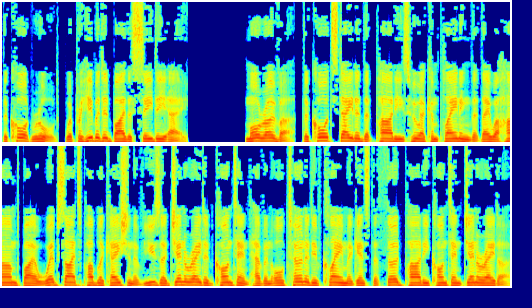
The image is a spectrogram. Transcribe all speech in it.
the court ruled, were prohibited by the CDA. Moreover, the court stated that parties who are complaining that they were harmed by a website's publication of user-generated content have an alternative claim against the third-party content generator.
